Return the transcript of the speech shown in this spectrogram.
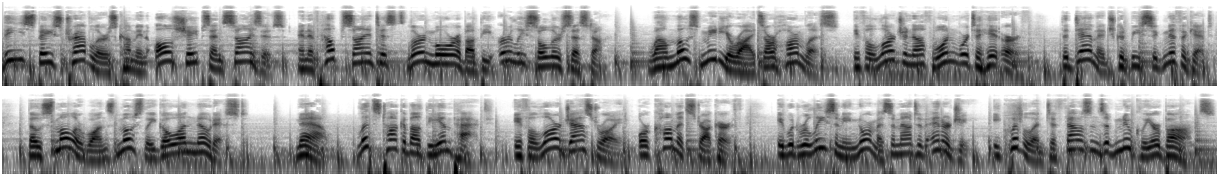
These space travelers come in all shapes and sizes and have helped scientists learn more about the early solar system. While most meteorites are harmless, if a large enough one were to hit Earth, the damage could be significant, though smaller ones mostly go unnoticed. Now, let's talk about the impact. If a large asteroid or comet struck Earth, it would release an enormous amount of energy, equivalent to thousands of nuclear bombs.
